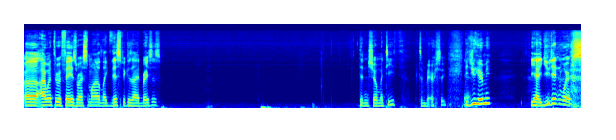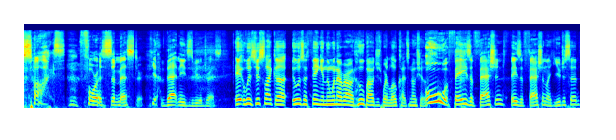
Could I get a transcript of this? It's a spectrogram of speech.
Uh, I went through a phase where I smiled like this because I had braces. Didn't show my teeth. It's embarrassing. Yeah. Did you hear me? Yeah, you didn't wear socks for a semester. Yeah. That needs to be addressed. It was just like a, it was a thing, and then whenever I would hoop, I would just wear low cuts, no shows. Ooh, a phase of fashion. Phase of fashion, like you just said.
